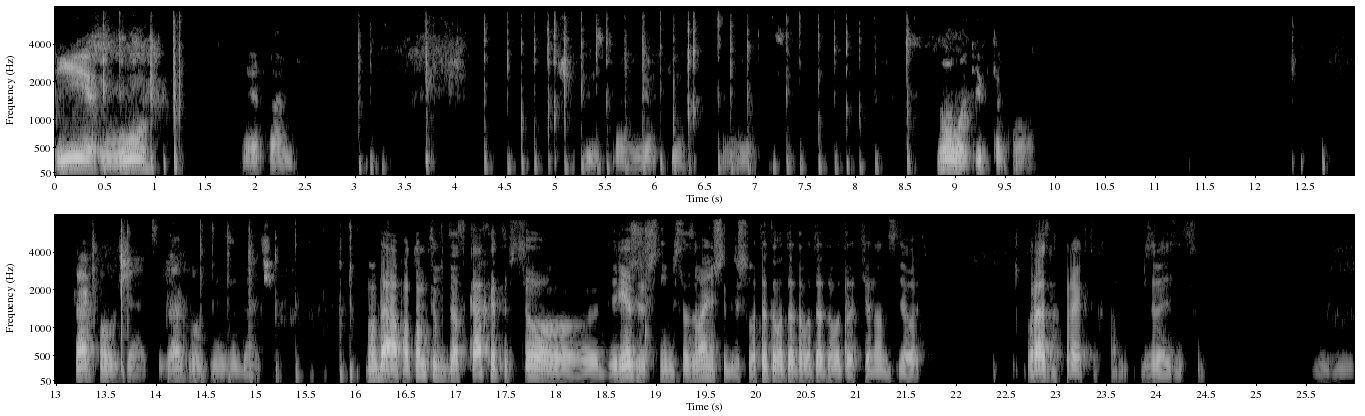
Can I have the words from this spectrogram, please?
И у это проверки ну вот, типа такого. Так получается, да, крупные задачи. Ну да, а потом ты в досках это все режешь, с ними созваниваешься, говоришь, вот это, вот это, вот это, вот это тебе надо сделать. В разных проектах там, без разницы. Угу.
